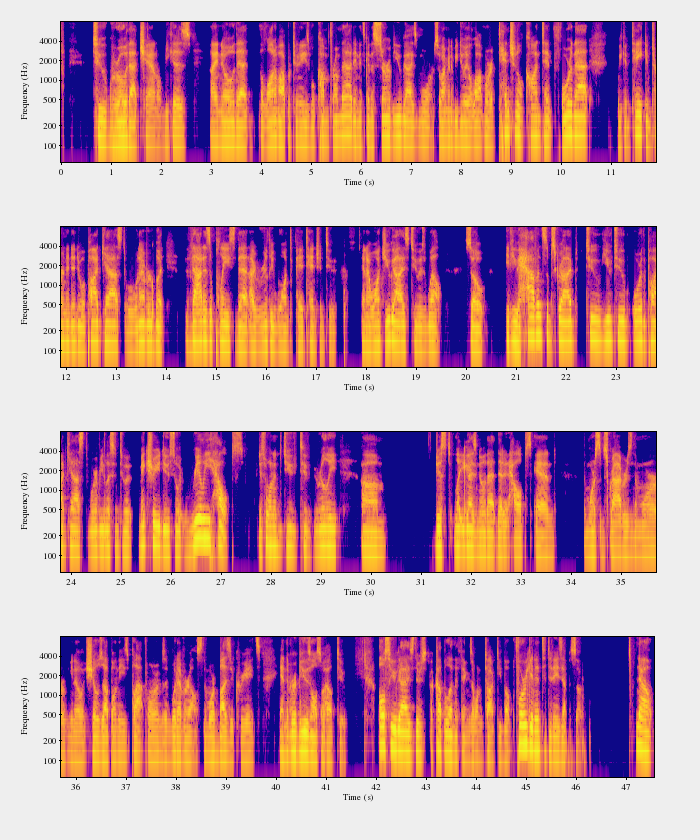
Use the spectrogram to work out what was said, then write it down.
to grow that channel because I know that a lot of opportunities will come from that and it's going to serve you guys more. So I'm going to be doing a lot more intentional content for that we can take and turn it into a podcast or whatever. But that is a place that I really want to pay attention to. And I want you guys to as well. So if you haven't subscribed to YouTube or the podcast, wherever you listen to it, make sure you do so. It really helps. Just wanted to to really um, just let you guys know that that it helps. And the more subscribers, the more, you know, it shows up on these platforms and whatever else, the more buzz it creates. And the reviews also help too. Also, you guys, there's a couple other things I want to talk to you about before we get into today's episode. Now,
